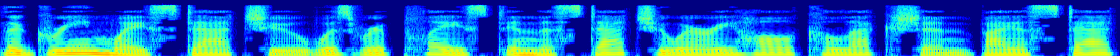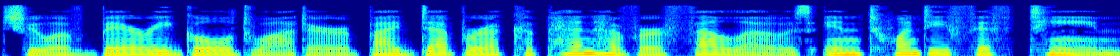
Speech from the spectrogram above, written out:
The Greenway statue was replaced in the Statuary Hall collection by a statue of Barry Goldwater by Deborah Copenhaver Fellows in 2015.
